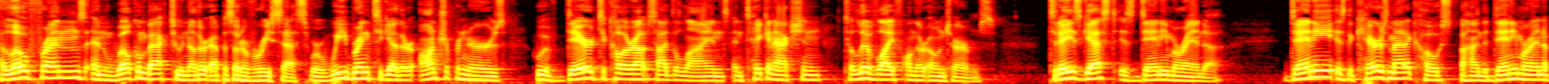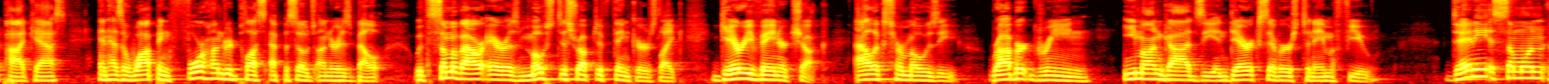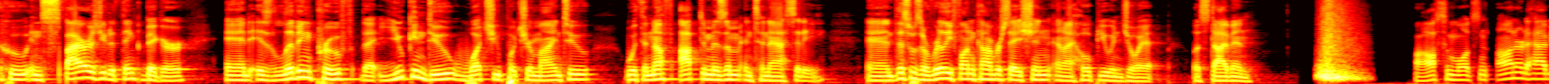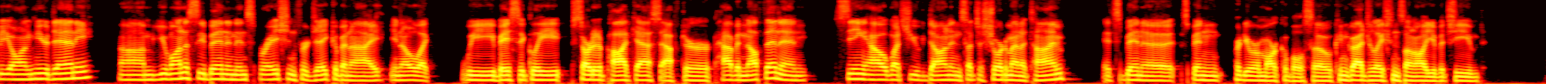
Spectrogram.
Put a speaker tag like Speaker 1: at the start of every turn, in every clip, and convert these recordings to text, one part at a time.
Speaker 1: Hello, friends, and welcome back to another episode of Recess, where we bring together entrepreneurs who have dared to color outside the lines and taken action to live life on their own terms. Today's guest is Danny Miranda. Danny is the charismatic host behind the Danny Miranda podcast and has a whopping 400 plus episodes under his belt with some of our era's most disruptive thinkers like Gary Vaynerchuk, Alex Hormozi, Robert Greene, Iman Gadzhi, and Derek Sivers, to name a few. Danny is someone who inspires you to think bigger and is living proof that you can do what you put your mind to with enough optimism and tenacity. And this was a really fun conversation, and I hope you enjoy it. Let's dive in. Awesome. Well, it's an honor to have you on here, Danny. Um, you've honestly been an inspiration for Jacob and I. You know, like we basically started a podcast after having nothing and seeing how much you've done in such a short amount of time. It's been a it's been pretty remarkable. So congratulations on all you've achieved.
